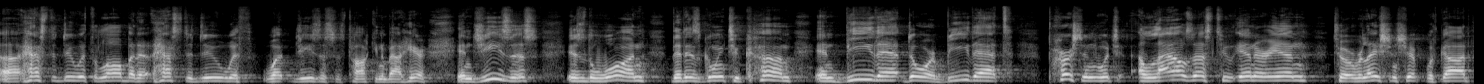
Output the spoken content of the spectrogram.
uh, has to do with the law, but it has to do with what Jesus is talking about here. And Jesus is the one that is going to come and be that door, be that person which allows us to enter into a relationship with God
